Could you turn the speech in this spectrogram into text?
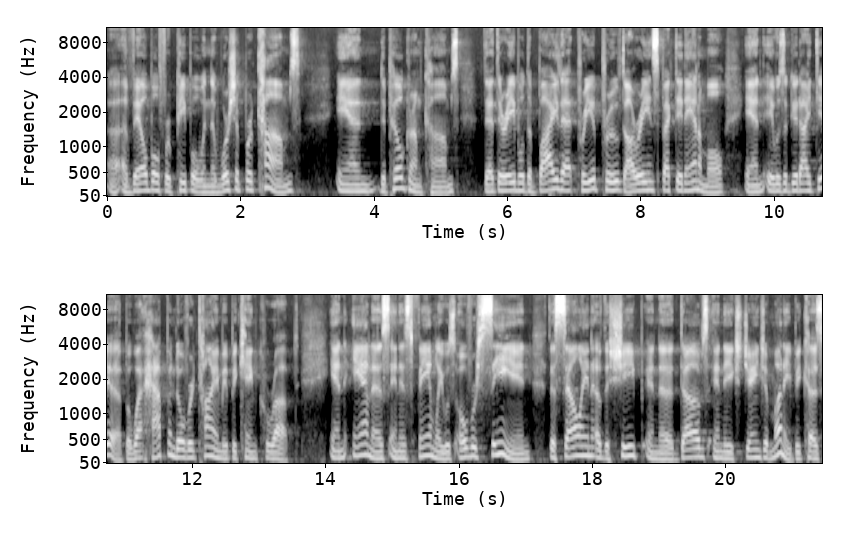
uh, available for people when the worshiper comes and the pilgrim comes? That they're able to buy that pre approved, already inspected animal, and it was a good idea. But what happened over time, it became corrupt. And Annas and his family was overseeing the selling of the sheep and the doves and the exchange of money. Because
